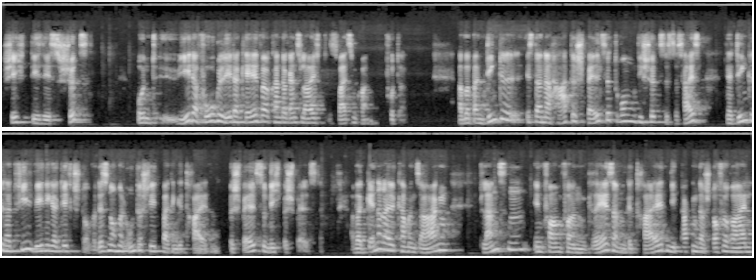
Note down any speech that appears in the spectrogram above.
Schicht, die es schützt. Und jeder Vogel, jeder Käfer kann da ganz leicht das Weizenkorn futtern. Aber beim Dinkel ist da eine harte Spelze drum, die schützt es. Das heißt, der Dinkel hat viel weniger Giftstoffe. Das ist nochmal ein Unterschied bei den Getreiden. Bespelzte und nicht bespelzte. Aber generell kann man sagen, Pflanzen in Form von Gräsern und Getreiden, die packen da Stoffe rein,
